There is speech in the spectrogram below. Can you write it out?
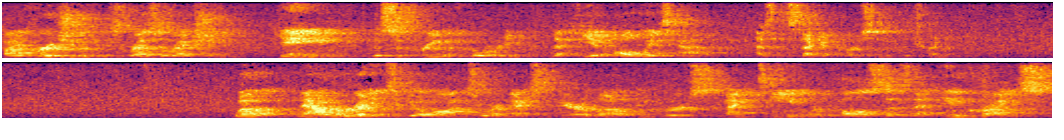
by virtue of his resurrection, gained the supreme authority that he had always had as the second person of the Trinity. Well, now we're ready to go on to our next parallel in verse 19, where Paul says that in Christ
